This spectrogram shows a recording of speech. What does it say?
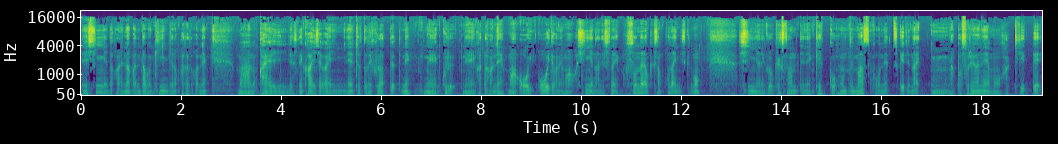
で、深夜だからね、なんかね、多分近所の方とかね、まあ、あの、帰りにですね、会社帰りにね、ちょっとね、ふらっとやってね、ね、来るね、方がね、まあ、多い、多いとかね、まあ、深夜なんですね。そんなにお客さん来ないんですけども、深夜に来るお客さんってね、結構本当にマスクをね、つけてない。うん、やっぱそれはね、もうはっきり言って、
